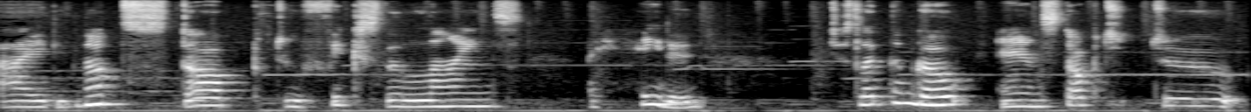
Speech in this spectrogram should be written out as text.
I did not stop to fix the lines I hated, just let them go and stopped to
